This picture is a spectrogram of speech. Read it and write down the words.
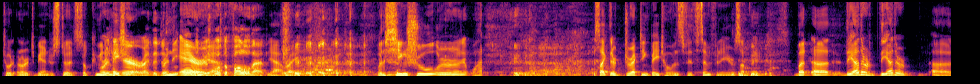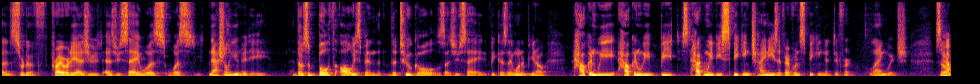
to, in order to be understood. So communication. Or in the air, right? They or in the air. You're yeah. supposed to follow that. Yeah, right. With a Xingshu or what? It's like they're directing Beethoven's Fifth Symphony or something. but uh, the other, the other uh, sort of priority, as you as you say, was was national unity. And those have both always been the, the two goals, as you say, because they want to, you know, how can we how can we be how can we be speaking Chinese if everyone's speaking a different language? So Yeah.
